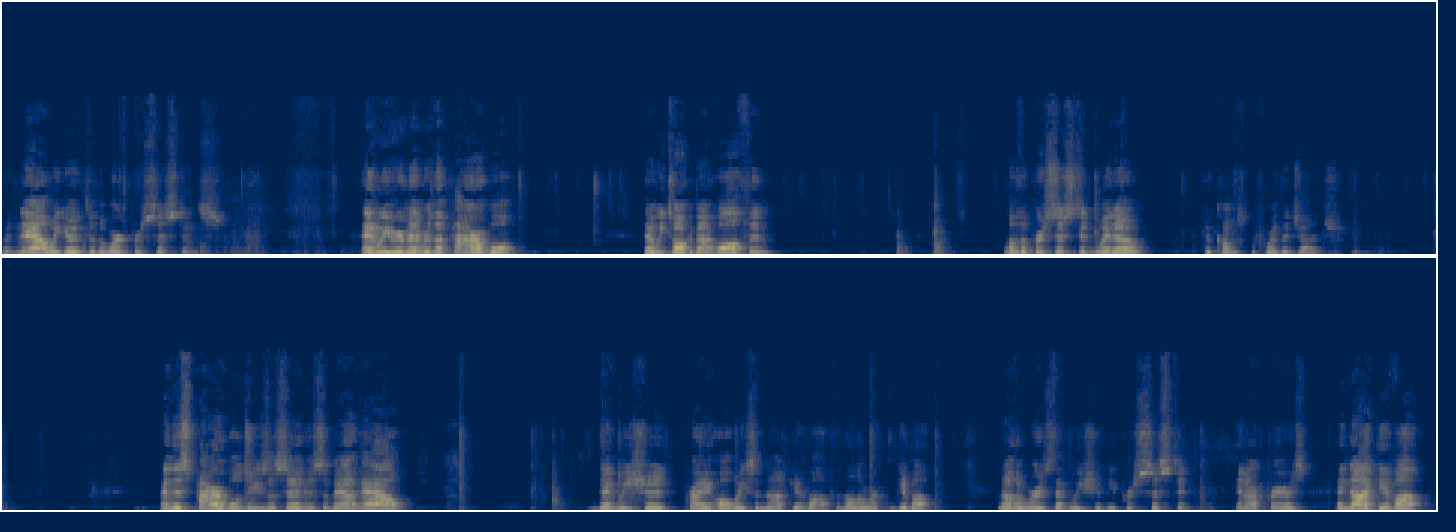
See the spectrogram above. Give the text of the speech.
but now we go to the word persistence. And we remember the parable that we talk about often of the persistent widow who comes before the judge. And this parable, Jesus said, is about how that we should pray always and not give up. In other words, give up. In other words, that we should be persistent in our prayers and not give up.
